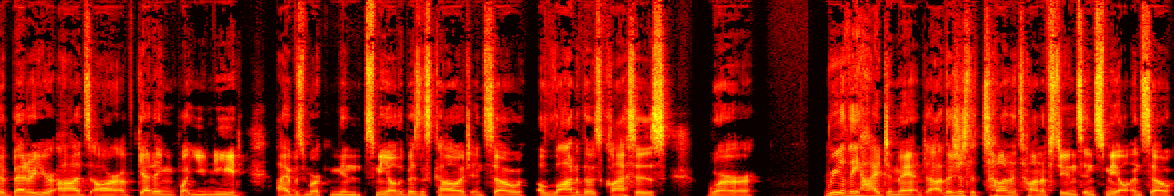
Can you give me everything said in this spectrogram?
the better your odds are of getting what you need. I was working in Smeal, the business college, and so a lot of those classes were really high demand. Uh, there's just a ton, a ton of students in Smeal, and so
